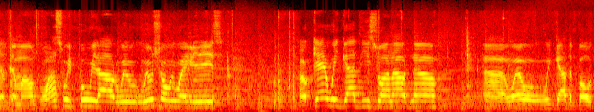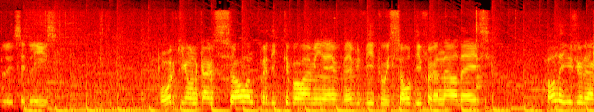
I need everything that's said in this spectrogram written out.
of the mount. Once we pull it out, we'll, we'll show you where it is. Okay, we got this one out now. Uh, well, we got the bolt loose at least. Working on cars so unpredictable. I mean, every vehicle is so different nowadays. Honda usually are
